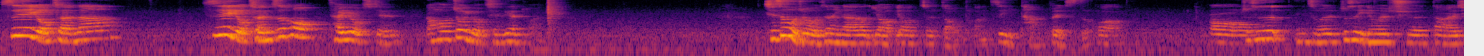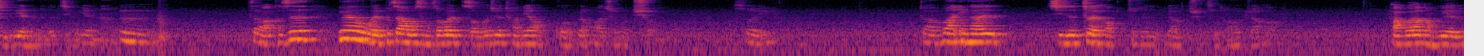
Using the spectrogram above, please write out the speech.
事业有成啊，事业有成之后才有闲，然后就有钱练团。其实我觉得我真的应该要要要再找团自己弹 base 的话，哦，就是你只会就是一定会缺大家一起练的那个经验啊，嗯，对吧？可是因为我也不知道我什么时候会走，而且团练好贵，不然花钱我穷，所以，对啊，不然应该其实最好就是要去组团会比较好。好，回到农业，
